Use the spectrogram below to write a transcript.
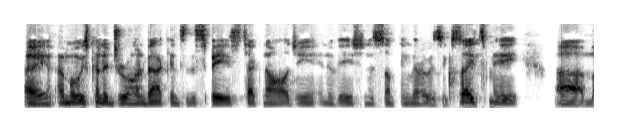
I, I'm always kind of drawn back into the space. Technology innovation is something that always excites me. Um,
